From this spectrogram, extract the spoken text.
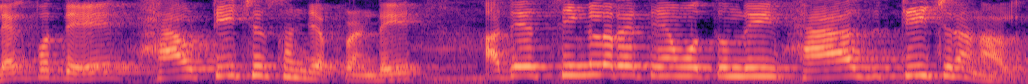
లేకపోతే హ్యావ్ టీచర్స్ అని చెప్పండి. అదే సింగులర్ అయితే ఏమవుతుంది? హ్యాజ్ టీచర్ అనాలి.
